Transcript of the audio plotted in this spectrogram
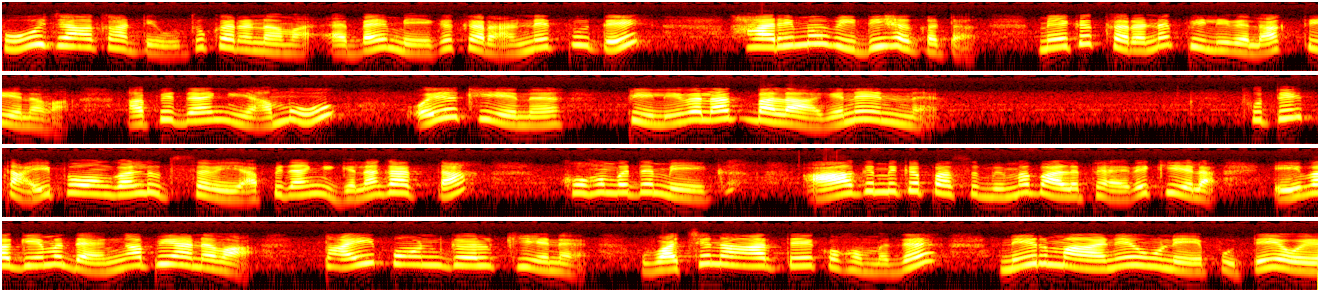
පූජා කටයුතු කරනවා. හැබැයි මේක කරන්නෙත් පුතේ හරිම විදිහකට. මේක කරන පිළිවෙලක් තියෙනවා. අපි දැන් යමු ඔය කියන පිළිවෙලත් බලාගෙන එන්න. පුතේ තයිපෝංගල් උත්සවය අපි දැන් ඉගෙන ගත්තා කොහොමද මේක ආගමික පසුබිම බලපෑවේ කියලා. ඒ වගේම දැන් අපි යනවා තයිපොන්ගල් කියන වචනාර්ථය කොහොමද නිර්මාණය වුණේ පුතේ ඔය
